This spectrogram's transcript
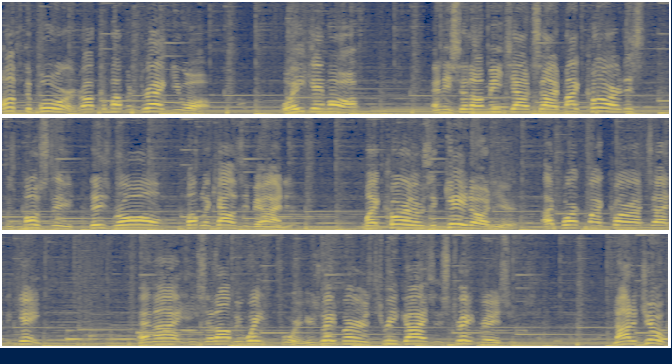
off the board, or I'll come up and drag you off. Well, he came off, and he said, I'll meet you outside. My car, this was mostly, these were all public housing behind it. My car, there was a gate out here. I parked my car outside the gate. And I, he said, I'll be waiting for you. He was waiting for three guys in straight razors. Not a joke.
